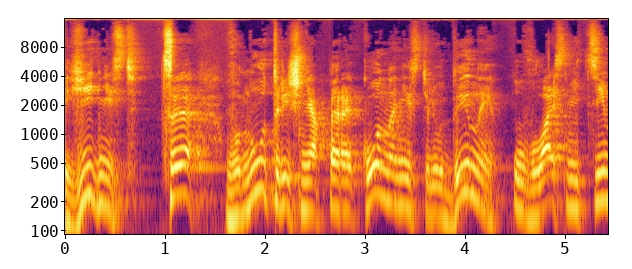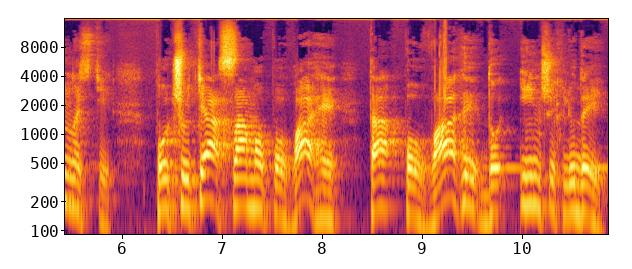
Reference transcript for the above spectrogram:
Гідність це внутрішня переконаність людини у власній цінності, почуття самоповаги та поваги до інших людей.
